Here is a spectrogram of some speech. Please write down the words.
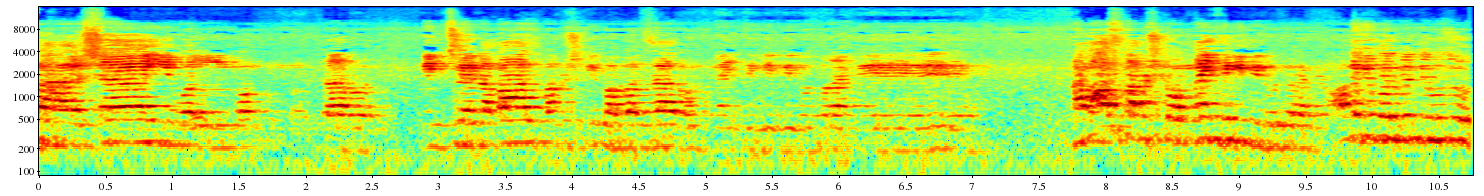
ফাহশাই ওয়াল মুনকার। নিশ্চয় নামাজ মানুষকে বাবাজার অন্যায় থেকে বিরত রাখে। নামাজ মানুষকে অন্যায় থেকে বিরত রাখে। অনেকে বলবেন যে হুজুর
